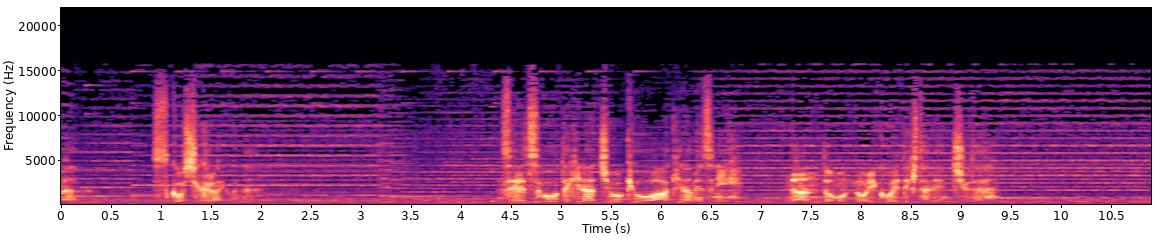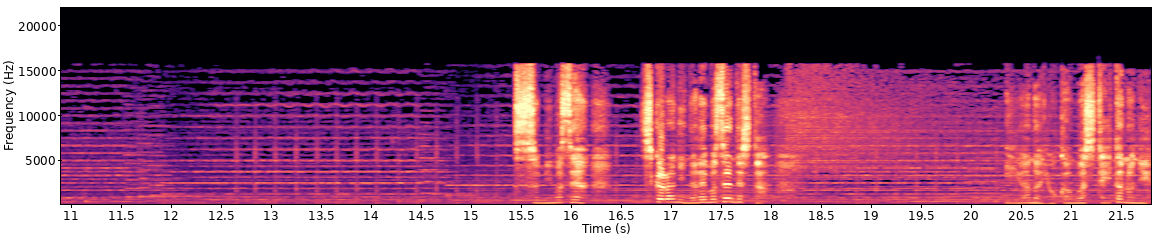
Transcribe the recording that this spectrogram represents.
まあ少しくらいはな。絶望的な状況を諦めずに何度も乗り越えてきた連中だすみません。力になれませんでした。嫌な予感はしていたのに。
